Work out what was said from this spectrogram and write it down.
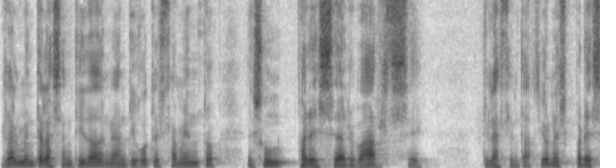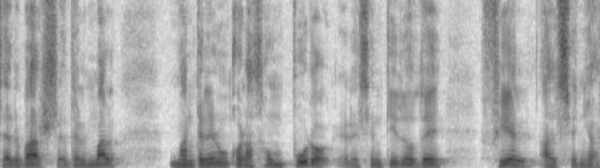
realmente la santidad en el Antiguo Testamento es un preservarse de las tentaciones, preservarse del mal, mantener un corazón puro en el sentido de fiel al Señor.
